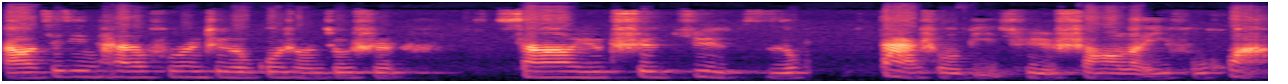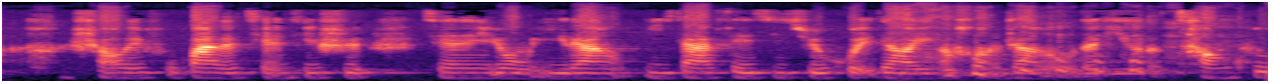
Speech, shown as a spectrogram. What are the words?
然后接近他的夫人这个过程就是相当于斥巨资大手笔去烧了一幅画，烧一幅画的前提是先用一辆一架飞机去毁掉一个航站楼的一个 仓库，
